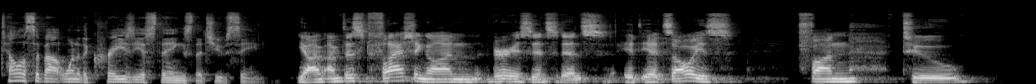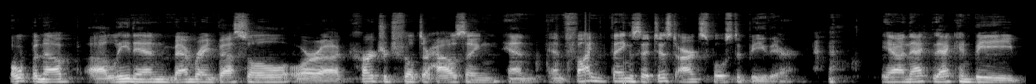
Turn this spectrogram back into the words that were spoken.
Tell us about one of the craziest things that you've seen. Yeah, I'm just flashing on various incidents. It, it's always fun to open up a lead-end membrane vessel or a cartridge filter housing and and find things that just aren't supposed to be there. Yeah, and that that can be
